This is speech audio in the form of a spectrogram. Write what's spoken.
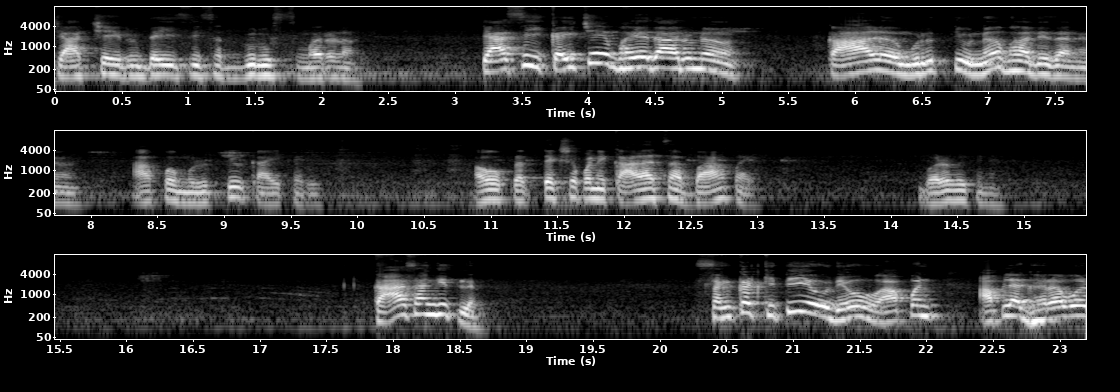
ज्याचे हृदयीचे सद्गुरु स्मरण त्यासी कैचे भयदारुण काळ मृत्यू न भादे जाणं आप मृत्यू काय करी? अहो प्रत्यक्षपणे काळाचा बाप आहे. बरोबर की नाही? का सांगितलं? संकट किती येऊ दे हो आपण आपल्या घरावर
